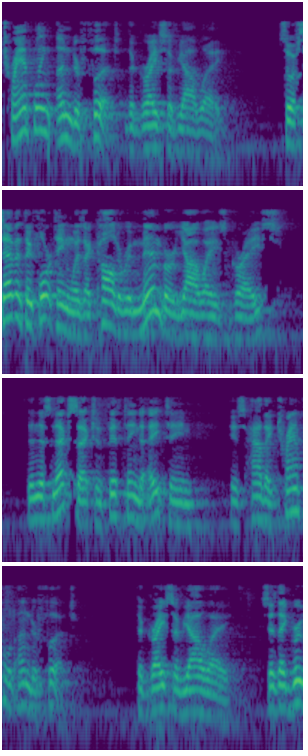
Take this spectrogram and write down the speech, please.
trampling underfoot the grace of Yahweh. So if 7 through 14 was a call to remember Yahweh's grace, then this next section, 15 to 18, is how they trampled underfoot the grace of Yahweh says they grew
